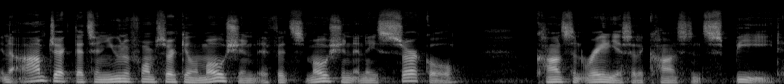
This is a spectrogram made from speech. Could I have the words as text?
an object that's in uniform circular motion, if it's motion in a circle constant radius at a constant speed.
